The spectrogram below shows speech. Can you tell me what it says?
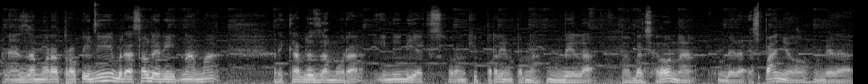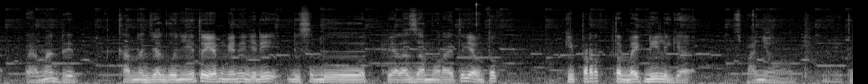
Nah, Zamora Trophy ini berasal dari nama Ricardo Zamora. Ini dia seorang kiper yang pernah membela Barcelona, membela Espanyol, membela Real Madrid. Karena jagonya itu ya mungkin jadi disebut Piala Zamora itu ya untuk kiper terbaik di Liga Spanyol. Nah, itu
